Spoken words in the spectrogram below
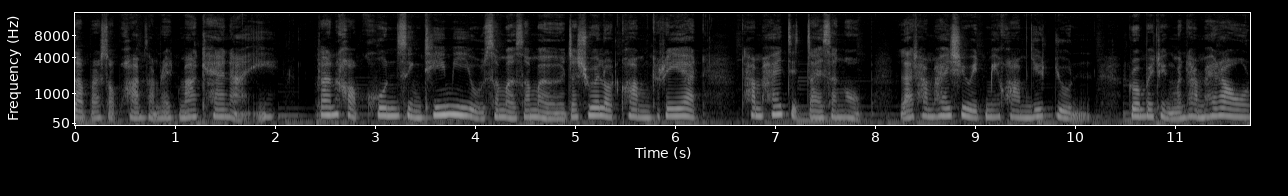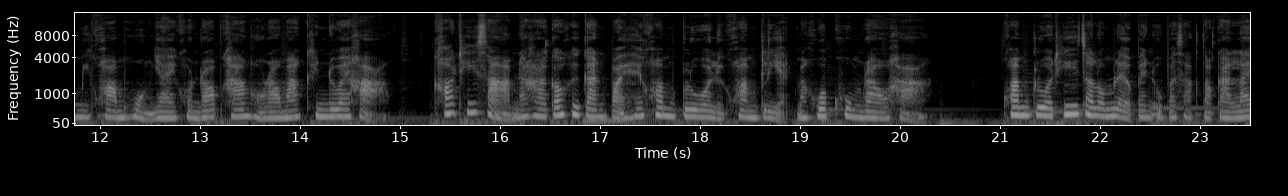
จะประสบความสำเร็จมากแค่ไหน การขอบคุณสิ่งที่มีอยู่เสมอๆจะช่วยลดความเครียดทำให้จิตใจสงบ และทำให้ชีวิตมีความยืดหยุ่น รวมไปถึงมันทำให้เรามีความห่วงใยคนรอบข้างของเรามากขึ้นด้วยค่ะ ข้อที่ 3 นะคะ ก็คือการปล่อยให้ความกลัวหรือความเกลียดมาควบคุมเราค่ะ ความกลัวที่จะล้มเหลวเป็นอุปสรรคต่อการไล่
